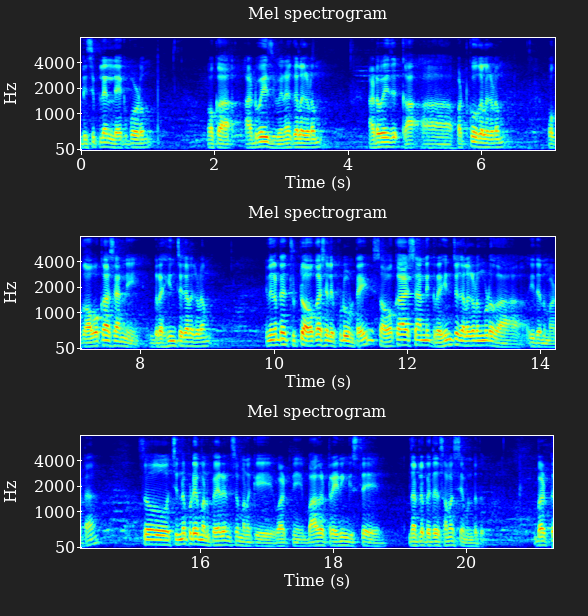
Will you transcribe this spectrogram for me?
డిసిప్లిన్ లేకపోవడం ఒక అడ్వైజ్ వినగలగడం అడ్వైజ్ కా పట్టుకోగలగడం ఒక అవకాశాన్ని గ్రహించగలగడం. ఎందుకంటే చుట్టూ అవకాశాలు ఎప్పుడూ ఉంటాయి. సో అవకాశాన్ని గ్రహించగలగడం కూడా ఒక ఇదనమాట సో చిన్నప్పుడే మన పేరెంట్స్ మనకి వాటిని బాగా ట్రైనింగ్ ఇస్తే దాంట్లో పెద్ద సమస్య ఉండదు. బట్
